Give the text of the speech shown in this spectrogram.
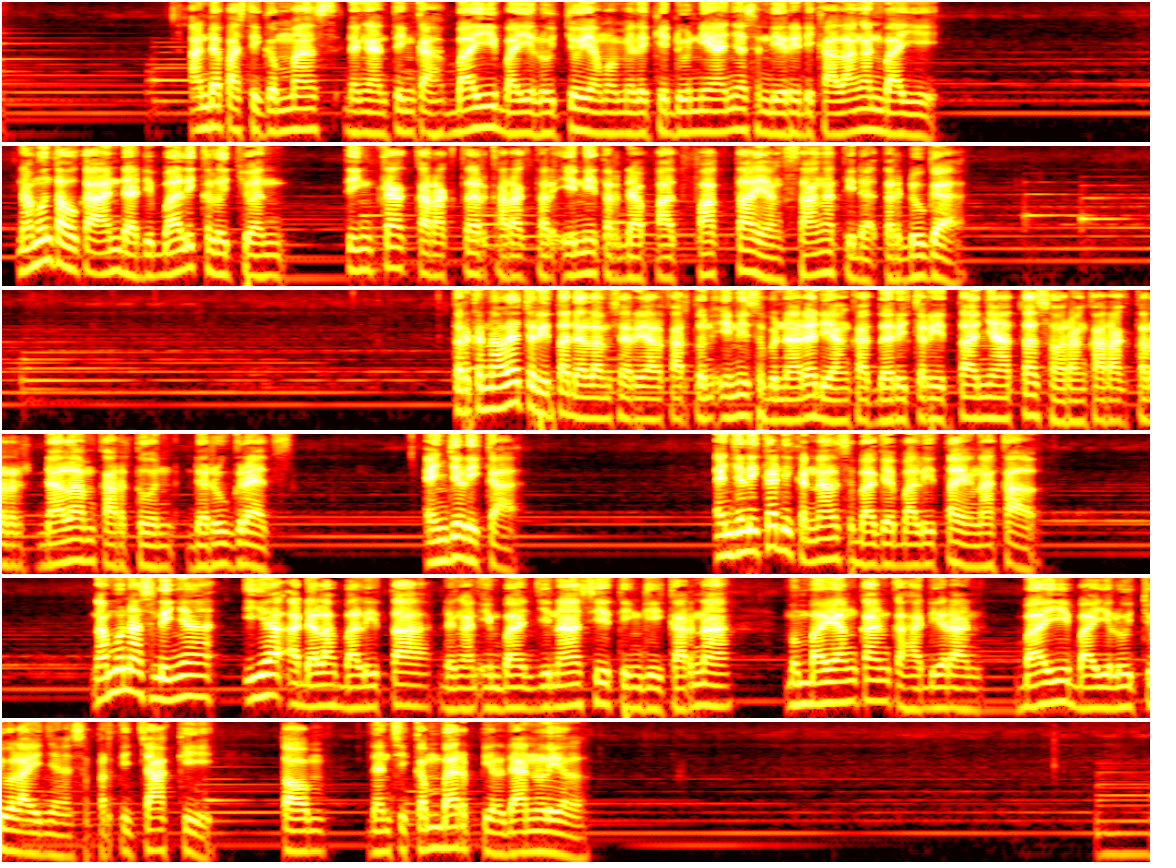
Anda pasti gemas dengan tingkah bayi-bayi lucu yang memiliki dunianya sendiri di kalangan bayi. Namun tahukah Anda di balik kelucuan tingkah karakter-karakter ini terdapat fakta yang sangat tidak terduga. Terkenalnya cerita dalam serial kartun ini sebenarnya diangkat dari cerita nyata seorang karakter dalam kartun The Rugrats, Angelica. Angelica dikenal sebagai balita yang nakal. Namun aslinya ia adalah balita dengan imajinasi tinggi karena membayangkan kehadiran bayi-bayi lucu lainnya seperti Chucky, Tom, dan si kembar Phil dan Lil.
